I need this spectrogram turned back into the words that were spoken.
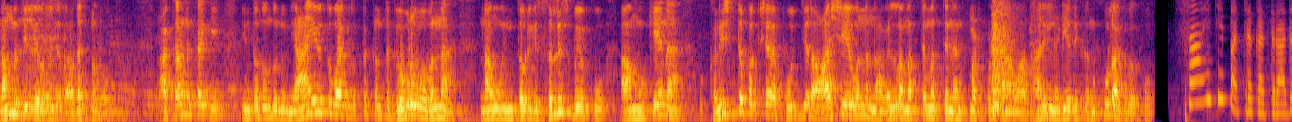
ನಮ್ಮ ಜಿಲ್ಲೆಯವರಲ್ಲಿ ರಾಧಕ್ನವರು ಆ ಕಾರಣಕ್ಕಾಗಿ ಇಂಥದ್ದೊಂದು ನ್ಯಾಯಯುತವಾಗಿರ್ತಕ್ಕಂಥ ಗೌರವವನ್ನು ನಾವು ಇಂಥವರಿಗೆ ಸಲ್ಲಿಸಬೇಕು. ಆ ಮುಖೇನ ಕನಿಷ್ಠ ಪಕ್ಷ ಪೂಜ್ಯರ ಆಶಯವನ್ನು ನಾವೆಲ್ಲ ಮತ್ತೆ ಮತ್ತೆ ನೆನಪು ಮಾಡ್ಕೊಳ್ತಾ ನಾವು ಆ ದಾರಿಲಿ ನಡೆಯೋದಕ್ಕೆ ಅನುಕೂಲ ಆಗಬೇಕು. ಸಾಹಿತಿ ಪತ್ರಕರ್ತರಾದ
